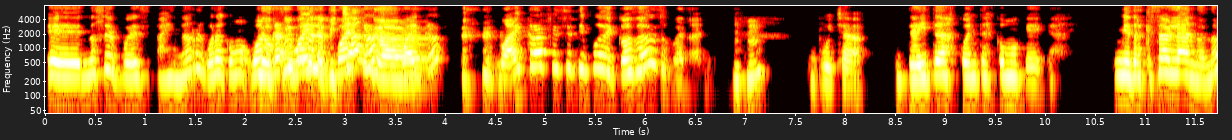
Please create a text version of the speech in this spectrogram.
Eh, no sé, pues, ay, no recuerdo cómo. Nos fuimos a la pichanga. Minecraft, Minecraft, ese tipo de cosas. Bueno, Ujú. pucha, de ahí te das cuenta, es como que, mientras que está hablando, ¿no?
